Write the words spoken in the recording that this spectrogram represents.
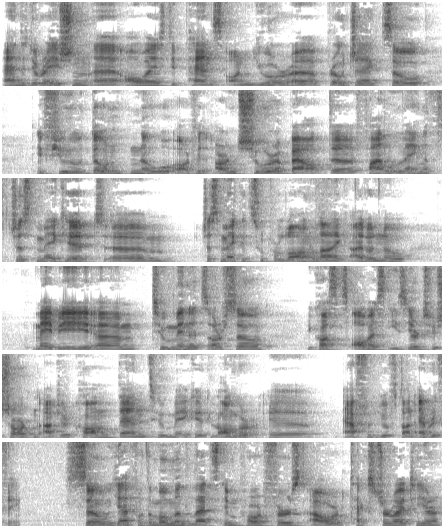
and the duration uh, always depends on your uh, project. So if you don't know or if you aren't sure about the final length, just make it um, just make it super long, like I don't know, maybe um, two minutes or so, because it's always easier to shorten up your comp than to make it longer uh, after you've done everything. So yeah, for the moment, let's import first our texture right here.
